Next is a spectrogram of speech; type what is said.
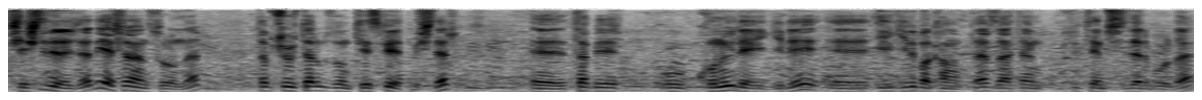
çeşitli derecelerde yaşanan sorunlar. Tabii çocuklarımız onu tespit etmişler. E, tabii o konuyla ilgili e, ilgili bakanlıklar zaten bütün temsilcileri burada.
